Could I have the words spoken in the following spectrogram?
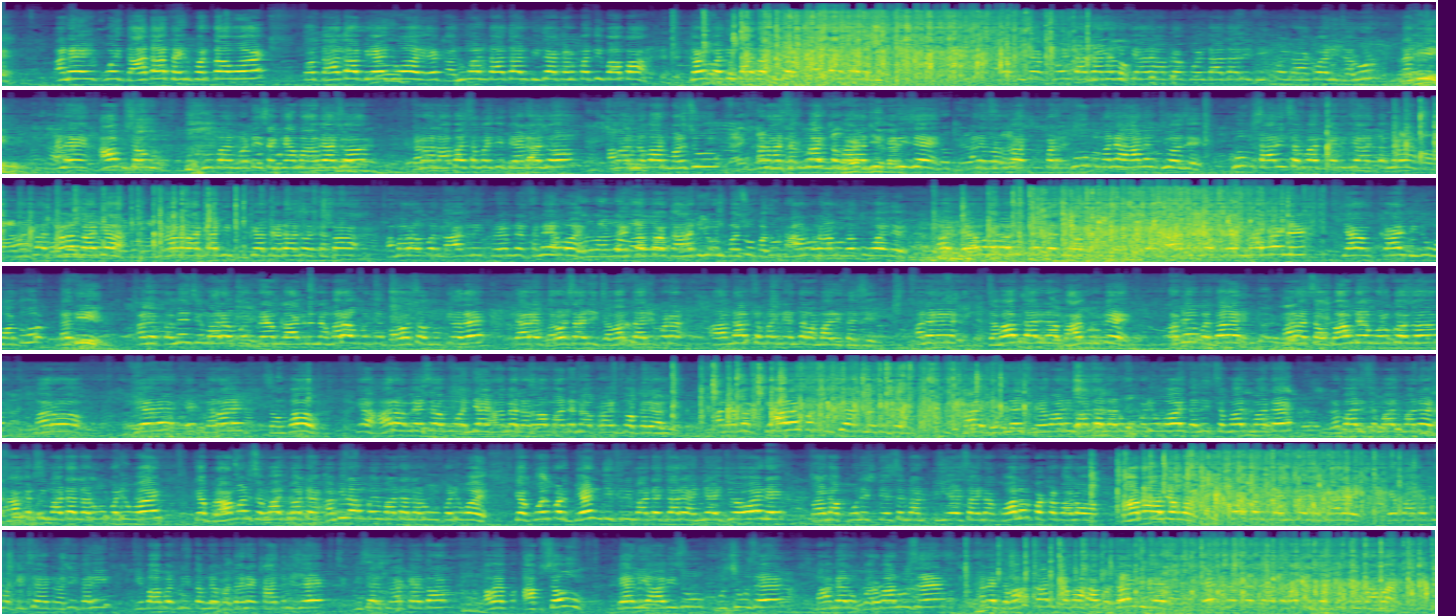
અને કોઈ દાદા થઈને ફરતા હોય તો દાદા બે જ હોય. એક હનુમાન દાદા અને બીજા ગણપતિ બાપા. ગણપતિ દાદા બીજા કોઈ દાદા નથી. અને બીજા કોઈ દાદા નથી ત્યારે આપણે કોઈ દાદાની પણ રાખવાની જરૂર નથી. અને આપ સૌ ખૂબ જ મોટી સંખ્યામાં આવ્યા છો. ઘણા લાંબા સમયથી બેઠા છો. અવારનવાર મળશું. પણ આ શરૂઆત તમારાથી કરી છે. અને શરૂઆત પણ ખૂબ મને આનંદ થયો છે. ખૂબ સારી શરૂઆત કરી છે. આજ તમે આટલા ત્રણ વાગ્યા ત્રણ વાગ્યાથી ભૂખ્યા બેઠા છો. છતાં અમારા ઉપર લાગણી પ્રેમ ને સ્નેહ હોય નહીંતર તો ગાડીઓ ને બસું બધું ઠાલું ઠાલું થતું હોય છે આ કહેવાવાળું નથી હોતું. પ્રેમ ના હોય ને ત્યાં કાંઈ બીજું હોતું નથી. અને તમે જે મારા ઉપર પ્રેમ લાગણી ને અમારા ઉપર જે ભરોસો મૂક્યો છે ત્યારે ભરોસાની જવાબદારી પણ આવનાર સમયની અંદર અમારી થશે. અને જવાબદારીના ભાગરૂપે તમે બધા મારા સ્વભાવને ઓળખો છો. મારો જે એક લડાઈ સ્વભાવ કે હર હંમેશા હું અન્યાય સામે લડવા માટેના પ્રયત્નો કર્યા છે. અને એમાં ક્યારેય પણ પીછેહટ નથી કરી કાંઈ વિઘ્નેશ મેવાણી માટે લડવું પડ્યું હોય, દલિત સમાજ માટે, રબારી સમાજ માટે, ઠાકરસિંહ માટે લડવું પડ્યું હોય કે બ્રાહ્મણ સમાજ માટે, અમીરામભાઈ માટે લડવું પડ્યું હોય, કે કોઈ પણ બેન દીકરી માટે જયારે અન્યાય થયો હોય ને, તો એના પોલીસ સ્ટેશનના પીએસઆઈ ના કોલર પકડવાનો ભારો આવ્યો હોય. તો પણ તેની બેને ક્યારે એ બાબતમાં કરી. એ બાબતની તમને બધાને ખાતરી છે. વિશેષ ન કહેતા. હવે આપ પહેલી આવીશું, પૂછવું છે, મામેરું ભરવાનું છે, અને જવાબદારી તમારા બધાની છે.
